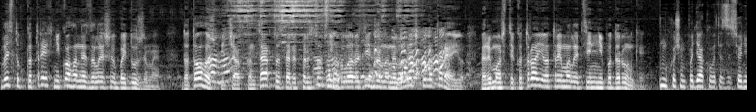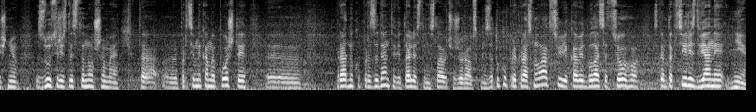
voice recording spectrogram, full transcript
виступ котрих нікого не залишив байдужими. До того ж, під час концерту серед присутніх було розіграно невеличку лотерею, переможці котрої отримали цінні подарунки. Ми хочемо подякувати за сьогоднішню зустріч з листоношами та е, працівниками пошти. е, Раднику президента Віталію Станіславовичу Журавському за таку прекрасну акцію, яка відбулася цього, скажімо так, в ці різдвяні дні.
